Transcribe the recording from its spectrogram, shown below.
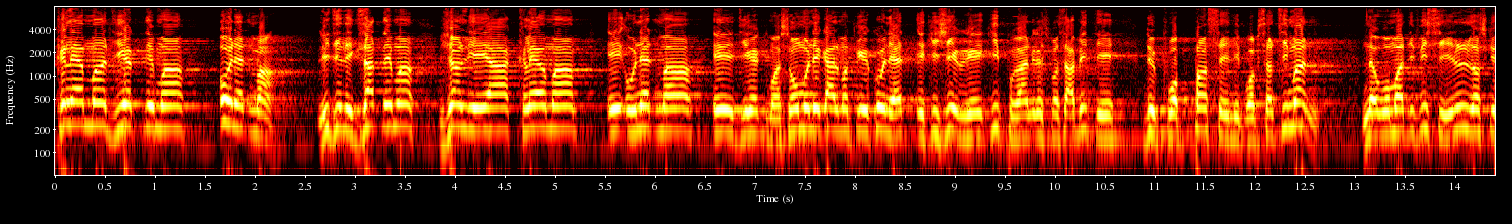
clairement, directement, honnêtement. Il dit exactement, Jean Léa, clairement et honnêtement et directement. C'est un monde également qui reconnaît et qui gère, qui prend responsabilité de propres pensées, de propres sentiments. Dans un moment difficile, lorsque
